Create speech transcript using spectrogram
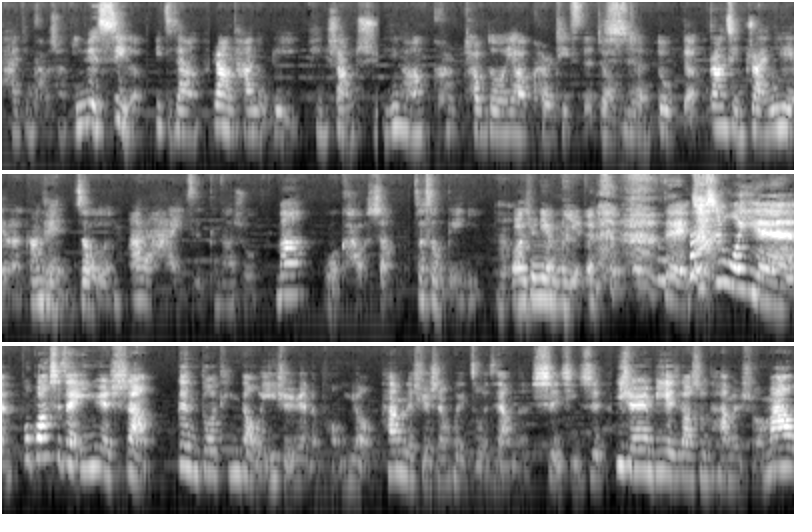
他已经考上音乐系了，一直这样让他努力拼上去，已经好像差不多要 Curtis 的这种程度的钢琴专业了，钢琴演奏了。他的孩子跟他说：“妈，我考上，这送给你，我要去念别的。”对，其实我也不光是在音乐上，更多听到我医学院的朋友，他们的学生会做这样的事情，是医学院毕业就告诉他们说：“妈，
